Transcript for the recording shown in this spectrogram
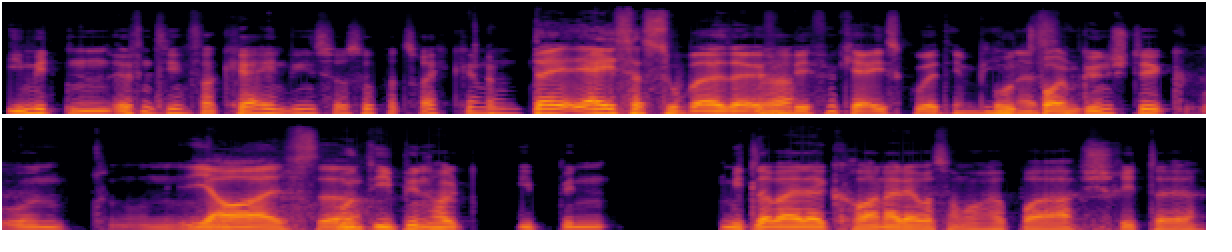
ich mit dem öffentlichen Verkehr in Wien so super zurechtkomme Der, er ist ja super, der Ja. öffentliche Verkehr ist gut in Wien. und also. vor allem günstig und, und Ja, also. und ich bin halt, ich bin mittlerweile keiner, der was einmal ein paar Schritte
